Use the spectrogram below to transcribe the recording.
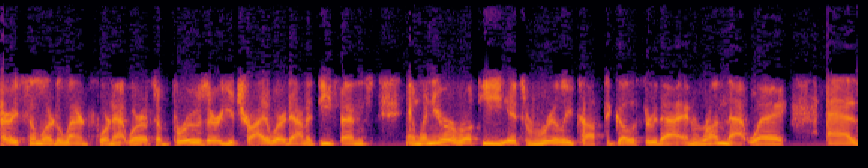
very similar to Leonard Fournette, where it's a bruiser. You try to wear down a defense, and when you're a rookie, it's really tough to go through that and run that way as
